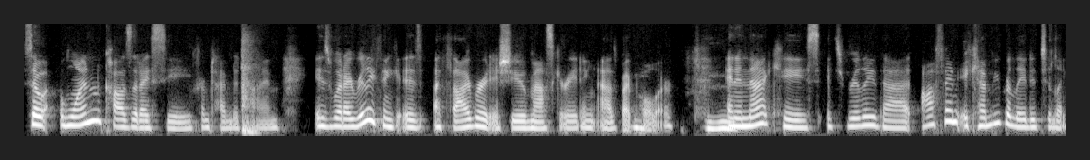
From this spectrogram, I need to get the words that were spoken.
So, one cause that I see from time to time is what I really think is a thyroid issue masquerading as mm. bipolar. Mm-hmm. And in that case, it's really that often it can be related to like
